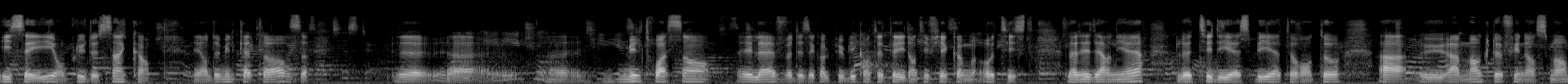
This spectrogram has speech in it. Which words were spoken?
ICI ont plus de 5 ans. Et en 2014, 1300 euh, élèves des écoles publiques ont été identifiés comme autistes. L'année dernière, le TDSB à Toronto a eu un manque de financement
